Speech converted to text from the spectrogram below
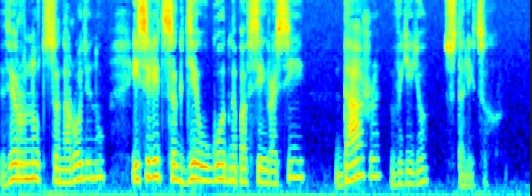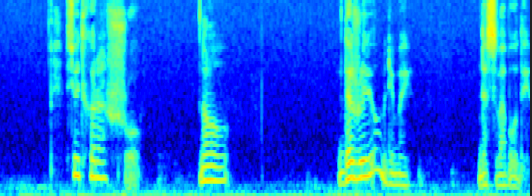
вернуться на родину и селиться где угодно по всей России, даже в ее столицах. Все это хорошо, но доживем ли мы до свободы?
